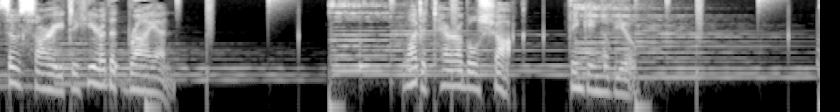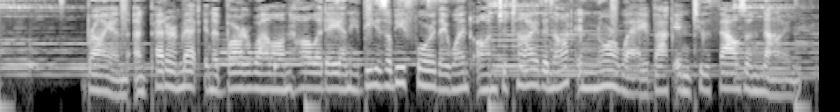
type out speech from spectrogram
so sorry to hear that Brian. What a terrible shock. Thinking of you. Brian and Petter met in a bar while on holiday in Ibiza before they went on to tie the knot in Norway back in 2009.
